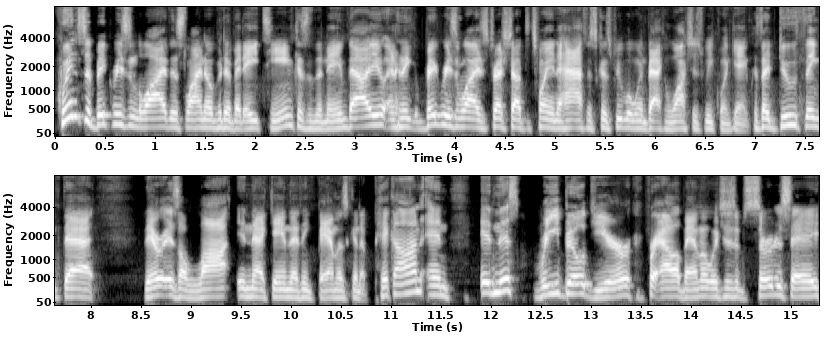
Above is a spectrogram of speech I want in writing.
Quinn's the big reason why this line opened up at 18 because of the name value. And I think a big reason why it stretched out to 20 and a half is because people went back and watched this week one game. Because I do think that there is a lot in that game that I think Bama's going to pick on. And in this rebuild year for Alabama, which is absurd to say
